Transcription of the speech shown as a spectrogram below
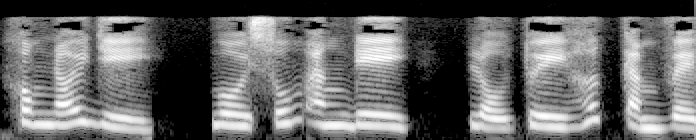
không nói gì, ngồi xuống ăn đi, lộ tùy hất cầm về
